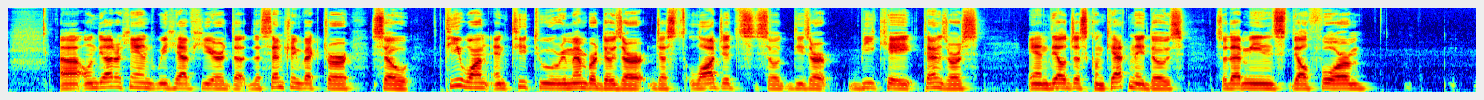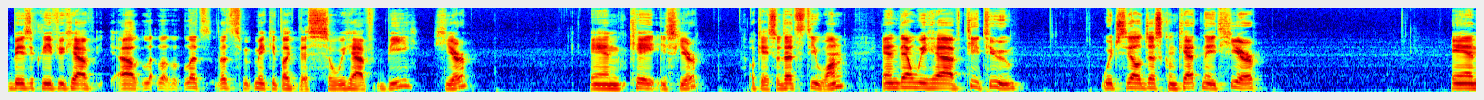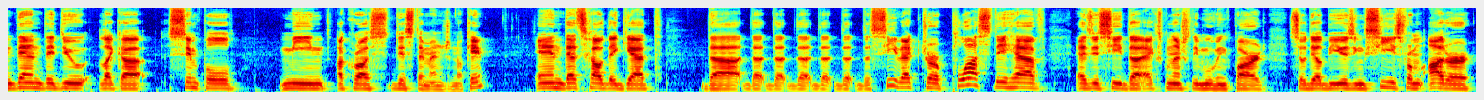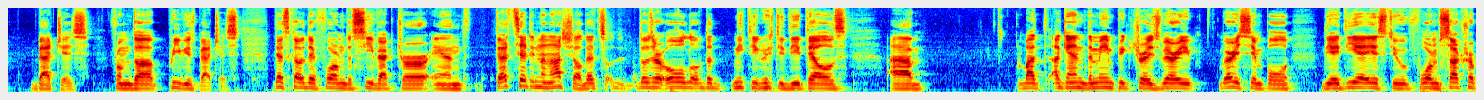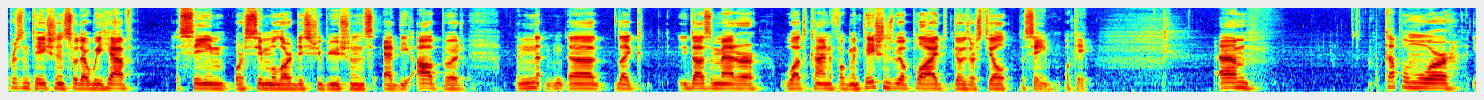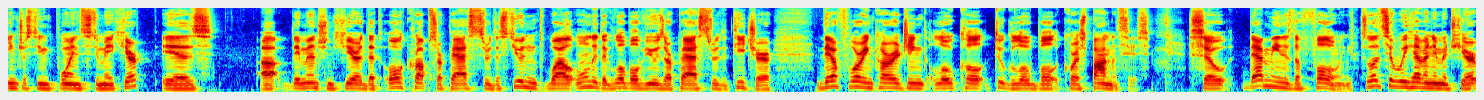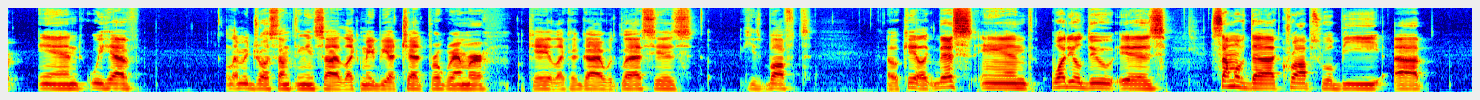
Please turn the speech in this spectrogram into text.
Uh, on the other hand, we have here the, the centering vector, so T1 and T2, remember those are just logits, so these are BK tensors, and they'll just concatenate those. So that means they'll form basically if you have uh, let's let's make it like this. So we have B here and K is here. Okay, so that's T1. And then we have T2, which they'll just concatenate here. And then they do like a simple mean across this dimension, okay? And that's how they get the the the the the, the, the C vector plus they have as you see the exponentially moving part. So they'll be using C's from other batches, from the previous batches. That's how they form the C vector, and that's it in a nutshell. That's Those are all of the nitty gritty details. Um, but again, the main picture is very, very simple. The idea is to form such representations so that we have same or similar distributions at the output. Uh, like it doesn't matter what kind of augmentations we applied, those are still the same. Okay. Um, a couple more interesting points to make here is uh, they mentioned here that all crops are passed through the student while only the global views are passed through the teacher, therefore encouraging local to global correspondences. So that means the following. So let's say we have an image here and we have, let me draw something inside like maybe a chat programmer, okay, like a guy with glasses, he's buffed, okay, like this. And what you'll do is some of the crops will be uh,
